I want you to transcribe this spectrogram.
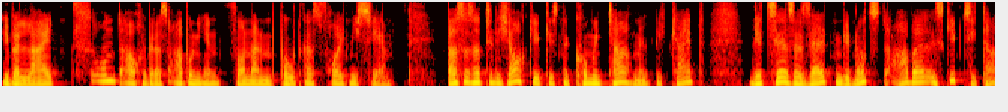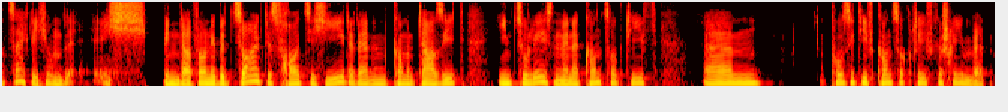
über Likes und auch über das Abonnieren von meinem Podcast freue ich mich sehr. Was es natürlich auch gibt, ist eine Kommentarmöglichkeit. Wird sehr, sehr selten genutzt, aber es gibt sie tatsächlich. Und ich bin davon überzeugt, es freut sich jeder, der den Kommentar sieht, ihn zu lesen, wenn er konstruktiv, ähm, positiv konstruktiv geschrieben wird.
